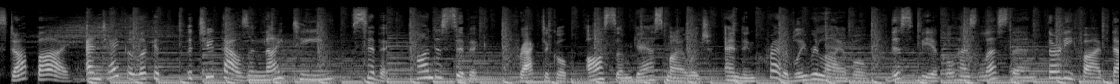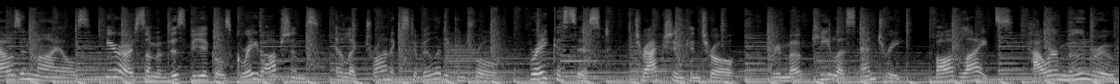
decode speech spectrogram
Stop by and take a look at the 2019 Civic, Honda Civic. Practical, awesome gas mileage, and incredibly reliable. This vehicle has less than 35,000 miles. Here are some of this vehicle's great options. Electronic stability control, brake assist, traction control, remote keyless entry, fog lights, power moonroof,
